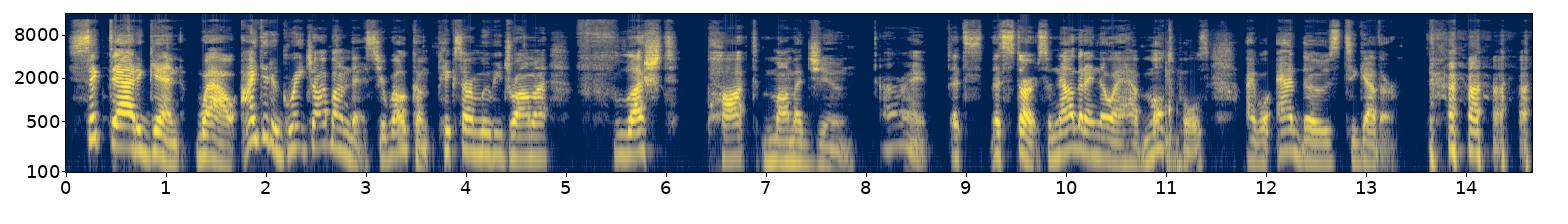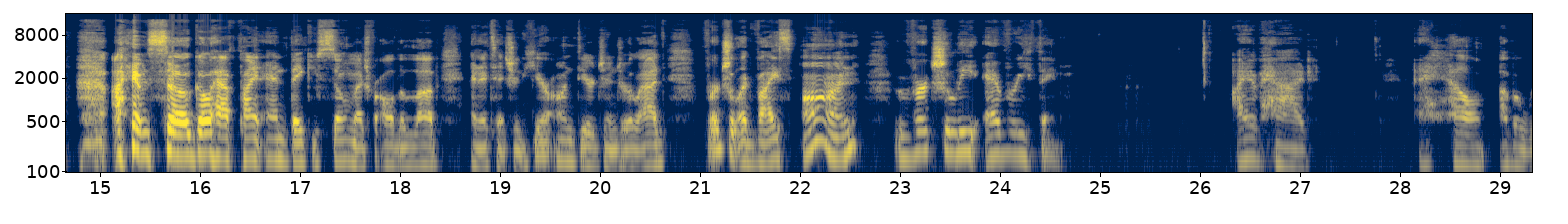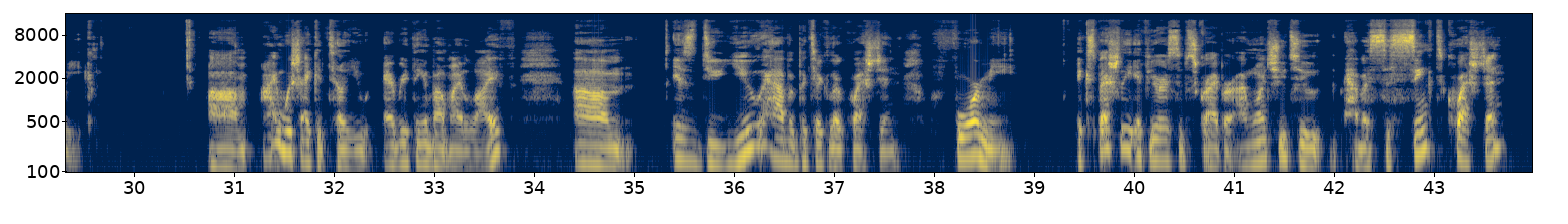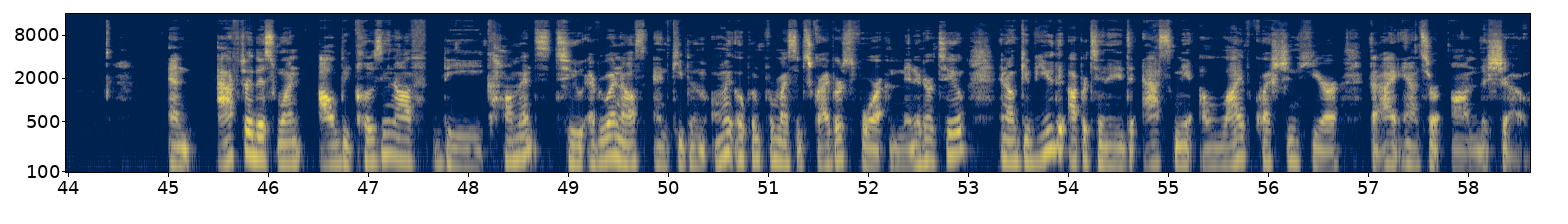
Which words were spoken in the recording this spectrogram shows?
Sick Dad again. Wow, I did a great job on this. You're welcome. Pixar movie drama, Flushed Pot Mama June. All right, let's let's start. So now that I know I have multiples, I will add those together. I am so go half pint and thank you so much for all the love and attention here on Dear Ginger Lad. Virtual advice on virtually everything. I have had a hell of a week. Um, I wish I could tell you everything about my life. Um, is do you have a particular question for me especially if you're a subscriber, I want you to have a succinct question. And after this one, I'll be closing off the comments to everyone else and keeping them only open for my subscribers for a minute or two. And I'll give you the opportunity to ask me a live question here that I answer on the show.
